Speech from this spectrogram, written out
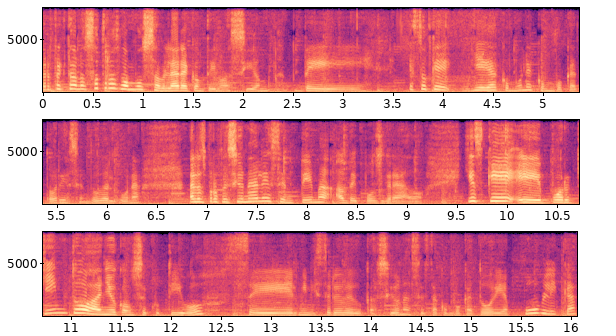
Perfecto, nosotros vamos a hablar a continuación de esto que llega como una convocatoria, sin duda alguna, a los profesionales en tema de posgrado. Y es que eh, por quinto año consecutivo, el Ministerio de Educación hace esta convocatoria pública,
